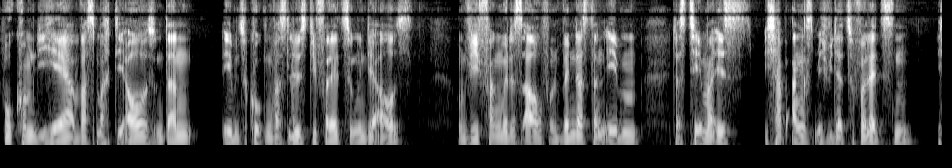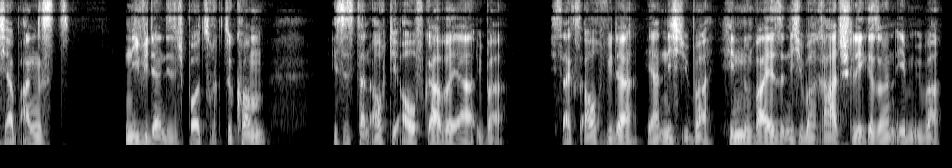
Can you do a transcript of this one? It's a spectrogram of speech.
wo kommen die her, was macht die aus und dann eben zu gucken, was löst die Verletzung in dir aus und wie fangen wir das auf. Und wenn das dann eben das Thema ist, ich habe Angst, mich wieder zu verletzen, ich habe Angst, nie wieder in diesen Sport zurückzukommen, ist es dann auch die Aufgabe, ja, über ich sage es auch wieder, ja, nicht über Hinweise, nicht über Ratschläge, sondern eben über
